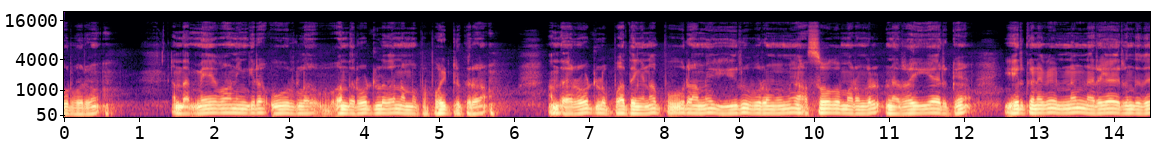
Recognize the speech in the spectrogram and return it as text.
ஊர் வரும். அந்த மேவானிங்கிற ஊரில் அந்த ரோட்டில் தான் நம்ம இப்போ போயிட்டுருக்குறோம். அந்த ரோட்டில் பார்த்தீங்கன்னா பூராமே இருபுறமுமே அசோக மரங்கள் நிறையா இருக்குது ஏற்கனவே இன்னும் நிறையா இருந்தது.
